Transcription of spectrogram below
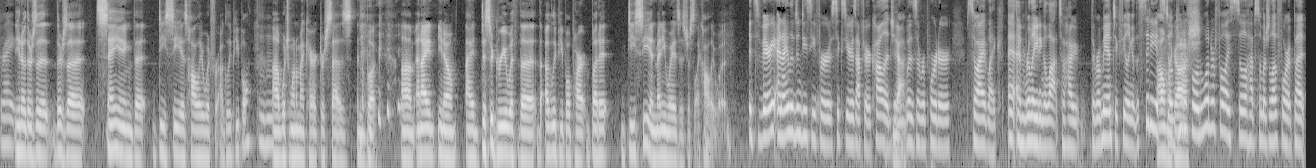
Right. You know, there's a there's a saying that DC is Hollywood for ugly people, uh, which one of my characters says in the book. um, and I, you know, I disagree with the the ugly people part, but it DC in many ways is just like Hollywood. It's very, and I lived in DC for six years after college and Yeah. was a reporter. So I like, am relating a lot. So how the romantic feeling of the city, it's Oh still gosh. beautiful and wonderful. I still have so much love for it. But,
